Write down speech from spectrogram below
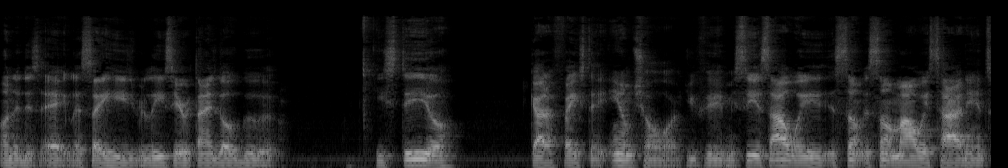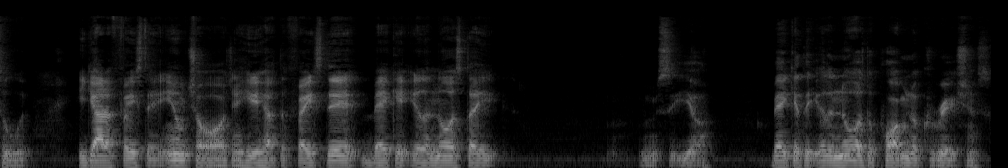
Under this act. Let's say he's released, everything go good. He still gotta face that M charge, you feel me? See, it's always it's something it's something always tied into it. He gotta face that M charge and he'll have to face that back at Illinois State. Let me see, yeah. Back at the Illinois Department of Corrections.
